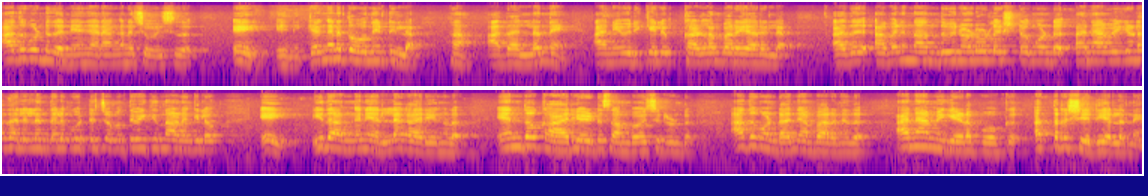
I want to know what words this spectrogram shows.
അതുകൊണ്ട് തന്നെയാണ് ഞാൻ അങ്ങനെ ചോദിച്ചത്. ഏയ് എനിക്കങ്ങനെ തോന്നിയിട്ടില്ല. ആ അതല്ലെന്നേ അനി ഒരിക്കലും കള്ളം പറയാറില്ല. അത് അവന് നന്ദുവിനോടുള്ള ഇഷ്ടം കൊണ്ട് അനാമികയുടെ തലയിൽ എന്തെങ്കിലും കുറ്റം ചുമത്തി വെക്കുന്നതാണെങ്കിലോ? ഏയ് ഇതങ്ങനെയല്ല കാര്യങ്ങൾ എന്തോ കാര്യമായിട്ട് സംഭവിച്ചിട്ടുണ്ട്. അതുകൊണ്ടാണ് ഞാൻ പറഞ്ഞത് അനാമികയുടെ പോക്ക് അത്ര ശരിയല്ലെന്നേ.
